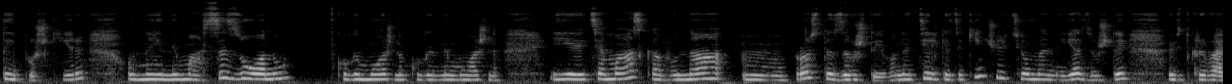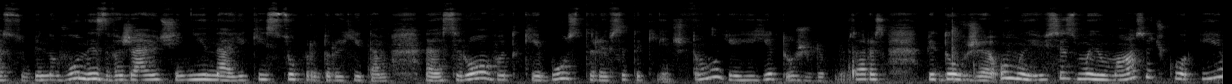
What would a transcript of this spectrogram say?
типу шкіри, у неї нема сезону. Коли можна, коли не можна. І ця маска, вона просто завжди. Вона тільки закінчується у мене, я завжди відкриваю собі нову, не зважаючи ні на якісь супердорогі там е, сироватки, бустери, все таке інше. Тому я її дуже люблю. Зараз піду вже умиюся, змию масочку і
